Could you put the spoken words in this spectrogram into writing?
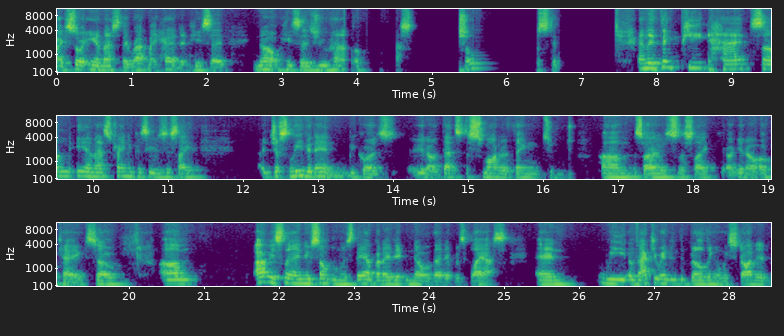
I saw EMS, they wrapped my head. And he said, no, he says, you have a shoulder stick. And I think Pete had some EMS training because he was just like, just leave it in because, you know, that's the smarter thing to do um, so I was just like, uh, you know, okay. So um, obviously I knew something was there, but I didn't know that it was glass. And we evacuated the building and we started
